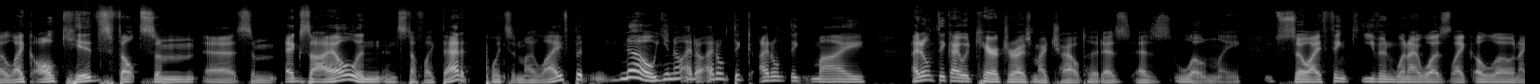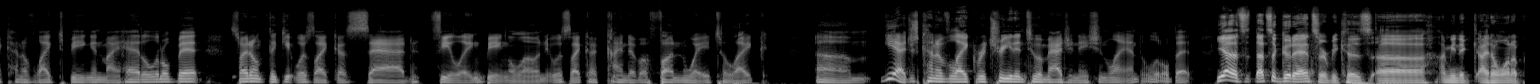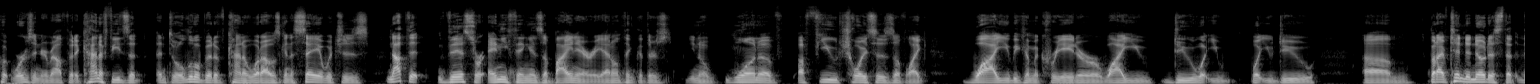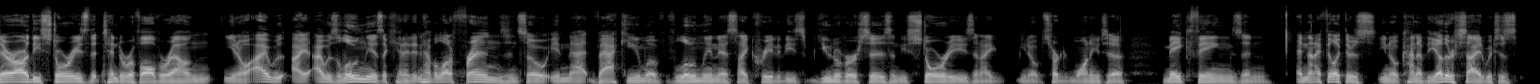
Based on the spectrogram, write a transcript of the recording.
uh, like all kids, felt some uh, some exile and, and stuff like that at points in my life. But no, you know, I don't I don't think I don't think my I don't think I would characterize my childhood as as lonely. So I think even when I was like alone, I kind of liked being in my head a little bit. So I don't think it was like a sad feeling being alone. It was like a kind of a fun way to like um yeah, just kind of like retreat into imagination land a little bit. Yeah, that's that's a good answer because uh, I mean it, I don't want to put words in your mouth, but it kind of feeds it into a little bit of kind of what I was going to say, which is not that this or anything is a binary. I don't think that there's you know one of a few choices of like why you become a creator or why you do what you what you do. Um, but I've tend to notice that there are these stories that tend to revolve around, you know, I was I, I was lonely as a kid. I didn't have a lot of friends, and so in that vacuum of loneliness, I created these universes and these stories, and I, you know, started wanting to make things and and then I feel like there's, you know, kind of the other side, which is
